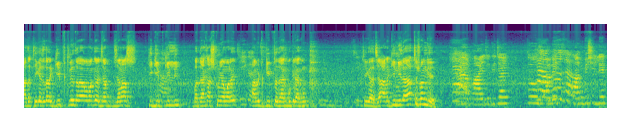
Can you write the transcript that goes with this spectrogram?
আচ্ছা ঠিক আছে তাহলে গিফট কিনে তাহলে আমাকে যা- জানাস কি গিফট হ্যাঁ। কিনলি বা দেখাস শুনি আমারে আমি একটু গিফটটা দেখব কীরকম। ঠিক আছে। আর কি নীলা যাচ্ছে সঙ্গে? হ্যাঁ ভাই যদি যাই তো আমি আমি বেশি লেট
